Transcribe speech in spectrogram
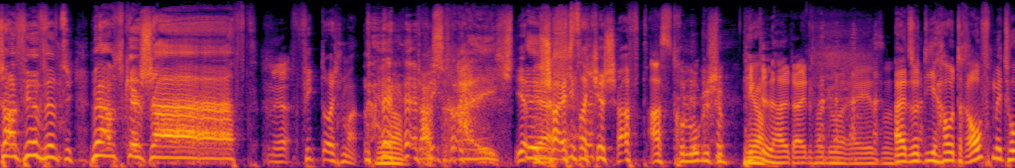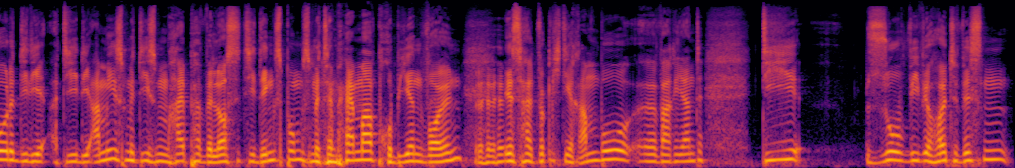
254, wir haben's geschafft. Ja. Fickt euch mal. Ja. Das reicht. Ihr habt Scheißdreck geschafft. Astrologische Pickel halt einfach nur, ey. So. Also die Haut drauf Methode, die die, die die Amis mit diesem Hypervelocity Dingsbums mit dem Hammer probieren wollen, ist halt wirklich die Rambo äh, Variante, die so wie wir heute wissen,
